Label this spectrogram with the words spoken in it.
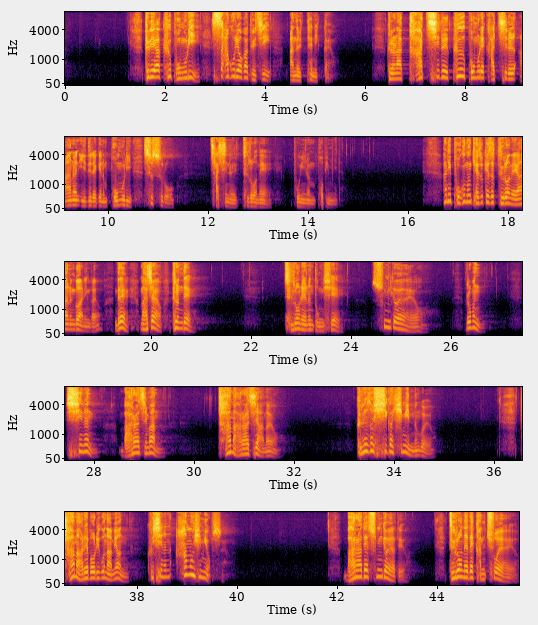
그래야 그 보물이 싸구려가 되지 않을 테니까요. 그러나 가치를, 그 보물의 가치를 아는 이들에게는 보물이 스스로 자신을 드러내 보이는 법입니다. 아니, 복음은 계속해서 드러내야 하는 거 아닌가요? 네, 맞아요. 그런데 드러내는 동시에 숨겨야 해요. 여러분, 시는 말하지만 다 말하지 않아요. 그래서 시가 힘이 있는 거예요. 다 말해버리고 나면 그 시는 아무 힘이 없어요. 말하되 숨겨야 돼요. 드러내되 감추어야 해요.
